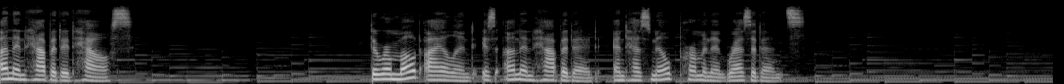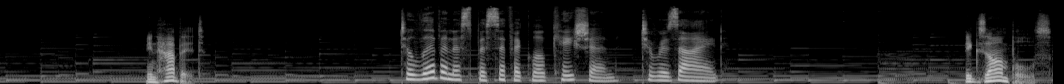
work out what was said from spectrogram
Uninhabited house. The remote island is uninhabited and has no permanent residents. Inhabit To live in a specific location, to reside. Examples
